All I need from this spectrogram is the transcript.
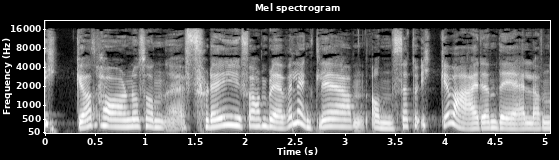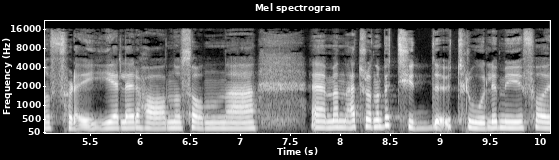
ikke at han har noe sånn fløy, for han ble vel egentlig ansett å ikke være en del av noe fløy eller ha noe sånn Eh, men jeg tror han har betydd utrolig mye for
